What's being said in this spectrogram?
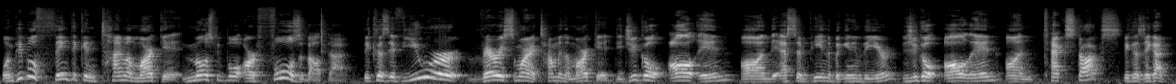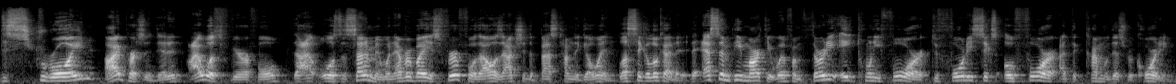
When people think they can time a market, most people are fools about that. Because if you were very smart at timing the market, did you go all in on the S&P in the beginning of the year? Did you go all in on tech stocks because they got destroyed? I personally didn't. I was fearful. That was the sentiment. When everybody is fearful, that was actually the best time to go in. Let's take a look at it. The S&P market went from 38.24 to 46.04 at the time of this recording.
